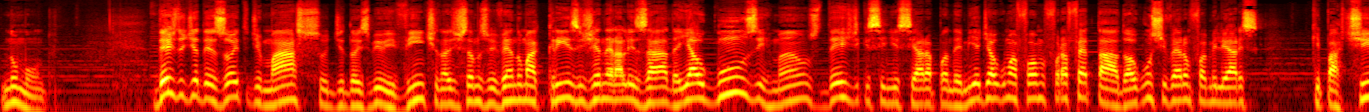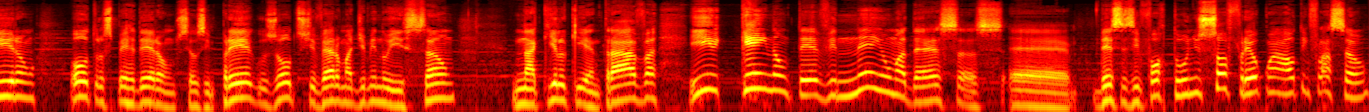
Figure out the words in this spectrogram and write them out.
no mundo. Desde o dia 18 de março de 2020, nós estamos vivendo uma crise generalizada e alguns irmãos, desde que se iniciara a pandemia, de alguma forma foram afetados. Alguns tiveram familiares que partiram, outros perderam seus empregos, outros tiveram uma diminuição naquilo que entrava e quem não teve nenhuma dessas é, desses infortúnios sofreu com a alta inflação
